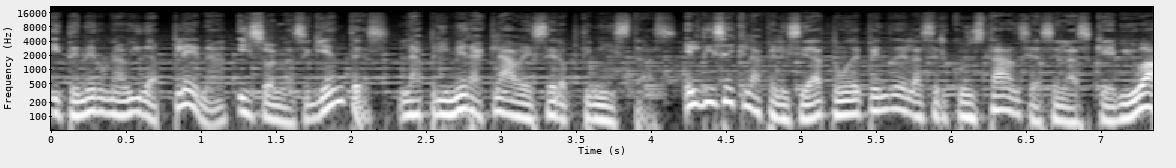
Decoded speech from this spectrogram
y tener una vida plena y son las siguientes. La primera clave es ser optimistas. Él dice que la felicidad no depende de las circunstancias en las que vivamos,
